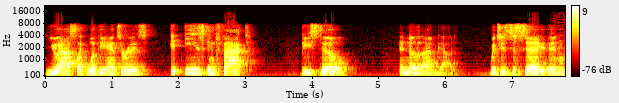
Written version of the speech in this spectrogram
You ask like what the answer is. It is in fact, be still and know that I am God, which is to say that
